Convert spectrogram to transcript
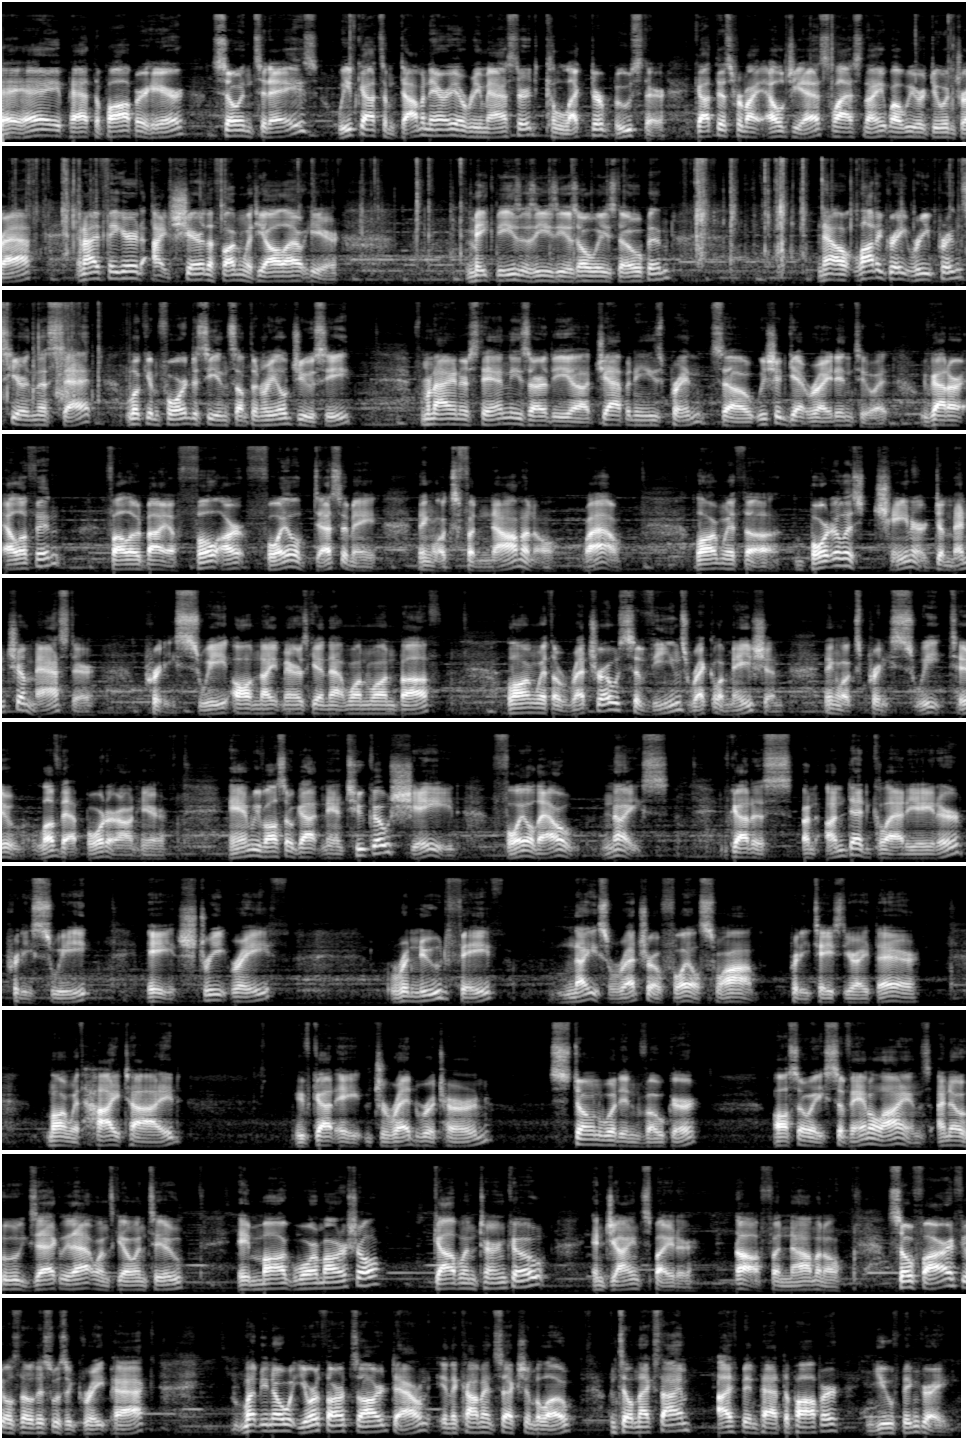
Hey, hey, Pat the Pauper here. So in today's, we've got some Dominaria Remastered Collector Booster. Got this for my LGS last night while we were doing draft, and I figured I'd share the fun with y'all out here. Make these as easy as always to open. Now, a lot of great reprints here in this set. Looking forward to seeing something real juicy. From what I understand, these are the uh, Japanese print, so we should get right into it. We've got our elephant, followed by a full art foil decimate. Thing looks phenomenal. Wow. Along with a borderless chainer, Dementia Master. Pretty sweet. All Nightmares getting that 1-1 buff. Along with a retro Sevinne's Reclamation. Thing looks pretty sweet too. Love that border on here. And we've also got Nantuko Shade foiled out. Nice. We've got us an Undead Gladiator, pretty sweet. A Street Wraith, Renewed Faith, nice retro foil swamp, pretty tasty right there. Along with High Tide, we've got a Dread Return, Stonewood Invoker, also a Savannah Lions. I know who exactly that one's going to. A Mogg War Marshal, Goblin Turncoat, and Giant Spider. Oh, phenomenal. So far, I feel as though this was a great pack. Let me know what your thoughts are down in the comment section below. Until next time, I've been Pat the Pauper, and you've been great.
